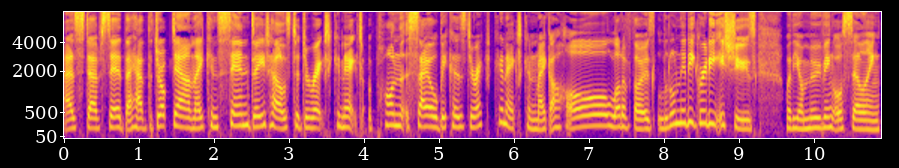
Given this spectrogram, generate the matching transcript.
As Stav said, they have the drop down. They can send details to Direct Connect upon sale because Direct Connect can make a whole lot of those little nitty gritty issues, whether you're moving or selling,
